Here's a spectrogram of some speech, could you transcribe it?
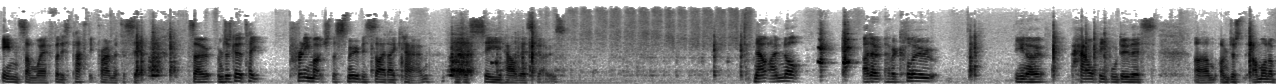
in somewhere for this plastic primer to sit. So I'm just going to take pretty much the smoothest side I can and just see how this goes. Now I'm not, I don't have a clue, you know, how people do this. Um, I'm just, I'm on a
